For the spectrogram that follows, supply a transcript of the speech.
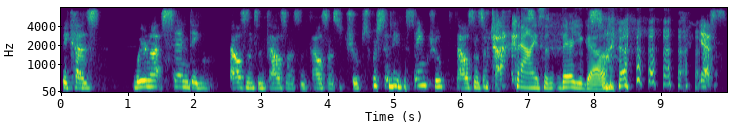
Because we're not sending thousands and thousands and thousands of troops. We're sending the same troop thousands of times. Thousands. There you go. yes.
